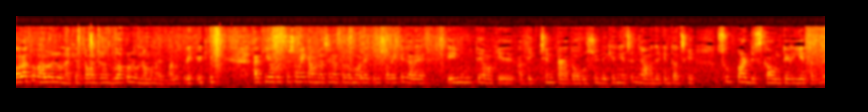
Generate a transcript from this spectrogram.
গলা তো ভালো হলো না? কেউ তোমার জন্য দোয়া করল না? মনে হয় ভালো করে। আর কি অবস্থা? সবাই কেমন আছেন? আসসালামু আলাইকুম সবাইকে। যারা এই মুহূর্তে আমাকে দেখছেন, তারা তো অবশ্যই দেখে নিয়েছেন যে আমাদের কিন্তু আজকে সুপার ডিসকাউন্টের ইয়ে থাকবে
